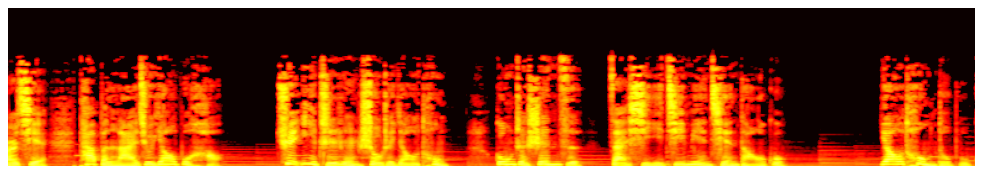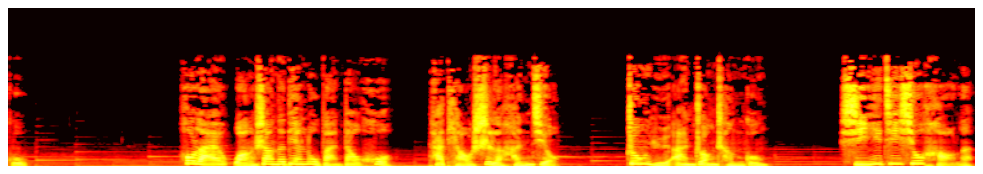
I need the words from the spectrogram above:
而且他本来就腰不好，却一直忍受着腰痛，弓着身子在洗衣机面前捣鼓，腰痛都不顾。后来网上的电路板到货，他调试了很久，终于安装成功，洗衣机修好了，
